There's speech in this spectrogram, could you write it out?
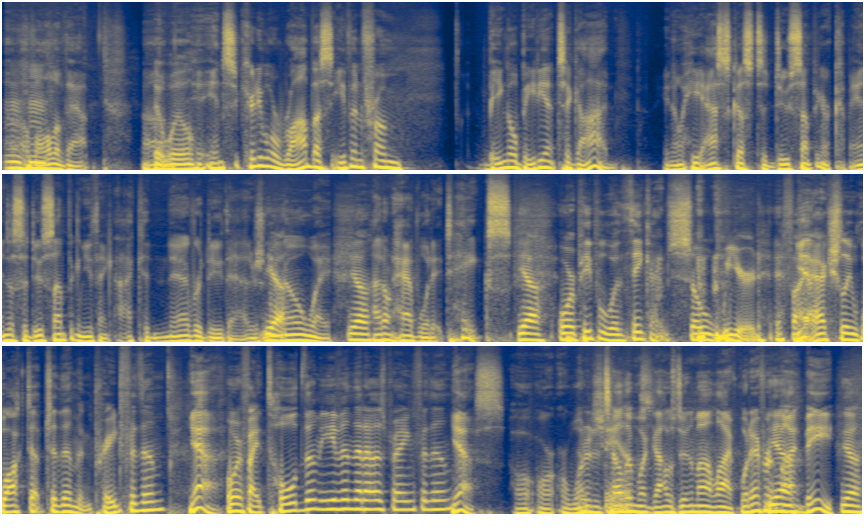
of all of that. Um, It will. Insecurity will rob us even from being obedient to God. You know, He asks us to do something or commands us to do something, and you think, I could never do that. There's Yeah. no way. Yeah. I don't have what it takes. Yeah. Or people would think I'm so weird if I actually walked up to them and prayed for them, Yeah. or if I told them even that I was praying for them. Yes. Or, or, or wanted oh, to tell them what God was doing in my life, whatever it might be. Yeah.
